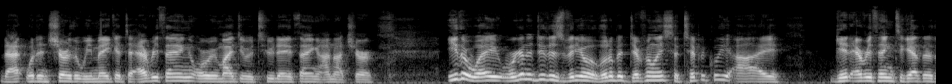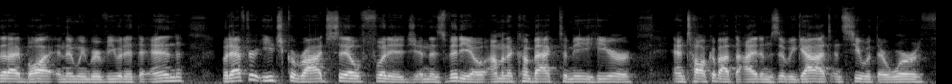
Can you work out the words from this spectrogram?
That would ensure that we make it to everything, or we might do a two day thing. I'm not sure. Either way, we're going to do this video a little bit differently. So typically I get everything together that I bought and then we review it at the end. But after each garage sale footage in this video, I'm going to come back to me here and talk about the items that we got and see what they're worth.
